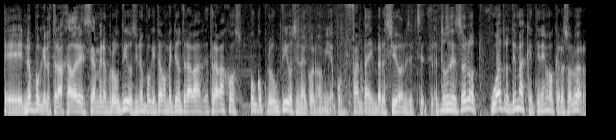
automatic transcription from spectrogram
eh, no porque los trabajadores sean menos productivos, sino porque estamos metiendo trabajos poco productivos en la economía, por falta de inversiones, etcétera. Entonces, son los cuatro temas que tenemos que resolver.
